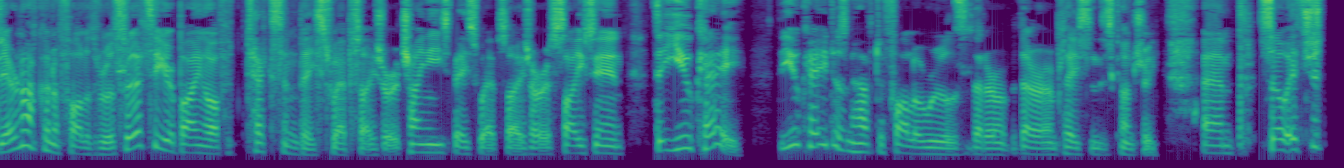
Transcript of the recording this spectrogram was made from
they're not going to follow the rules. So let's say you're buying off a Texan based website or a Chinese based website or a site in the UK. The UK doesn't have to follow rules that are that are in place in this country. Um, so it's just,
